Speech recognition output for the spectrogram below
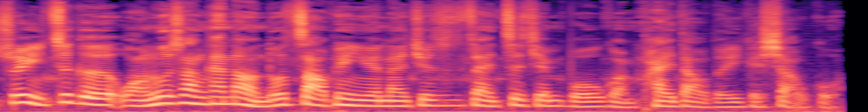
所以这个网络上看到很多照片，原来就是在这间博物馆拍到的一个效果。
